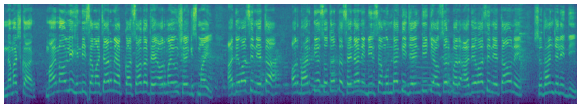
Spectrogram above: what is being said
नमस्कार, माय मावली हिंदी समाचार में आपका स्वागत है और मैं हूँ शेख इस्माइल। आदिवासी नेता और भारतीय स्वतंत्रता सेनानी बिरसा मुंडा की जयंती के अवसर पर आदिवासी नेताओं ने श्रद्धांजलि दी।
